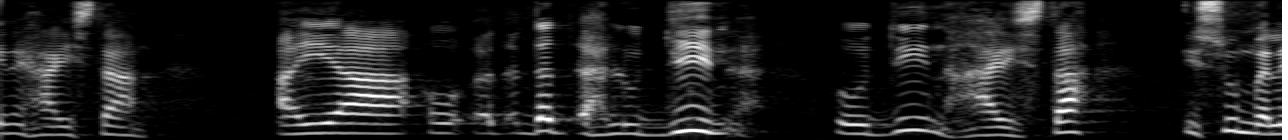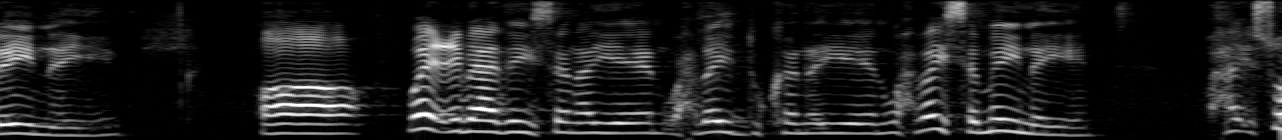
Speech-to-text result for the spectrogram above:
inay haystaan. Ayaa dad ahlu diin ah oo diin haysta isu malaynayay oo way cibaadaysanayeen waxbay dukanayeen waxbay samaynayeen. Waxay isu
